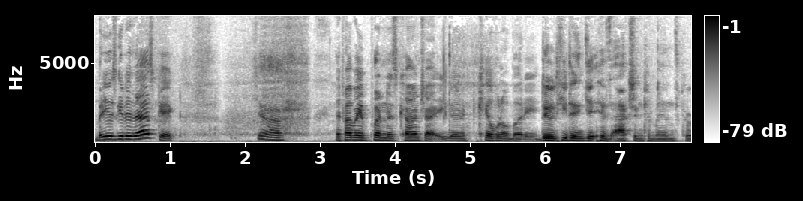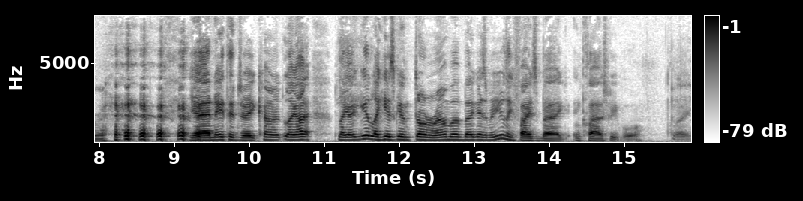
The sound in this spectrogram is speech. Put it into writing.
but he was getting his ass kicked. Yeah. They probably put in his contract, you gonna kill nobody. Dude, he didn't get his action commands correct. Yeah, Nathan Drake kind of like I like I get like he was getting thrown around by the bad guys, but he usually fights back and claps people. Like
